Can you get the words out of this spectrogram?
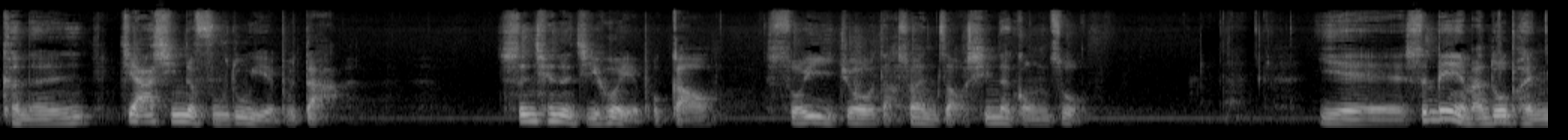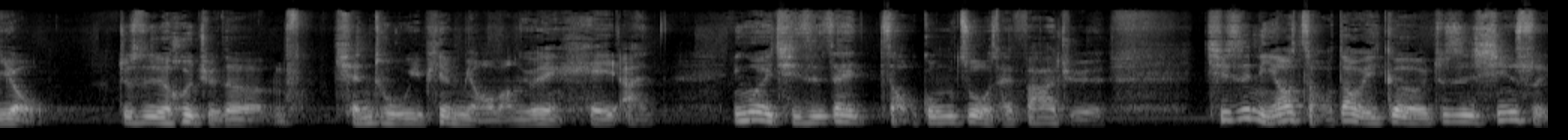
可能加薪的幅度也不大，升迁的机会也不高。所以就打算找新的工作，也身边也蛮多朋友，就是会觉得前途一片渺茫，有点黑暗。因为其实，在找工作才发觉，其实你要找到一个就是薪水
